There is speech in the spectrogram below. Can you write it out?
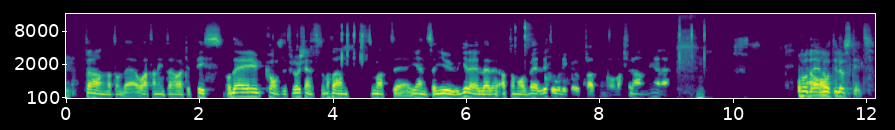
förhandlat om det och att han inte har hört ett piss. Och det är ju konstigt för då känns det som att, han, som att eh, Jensa ljuger eller att de har väldigt olika uppfattningar om vad förhandlingar är. Och det Ja. låter lustigt.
